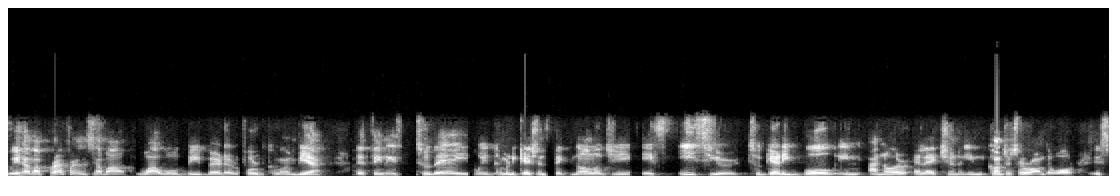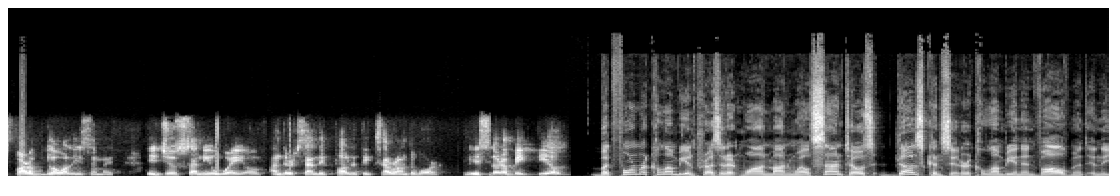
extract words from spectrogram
We have a preference about what would be better for Colombia. The thing is, today with communications technology, it's easier to get involved in another election in countries around the world. It's part of globalism. It's just a new way of understanding politics around the world. It's not a big deal. But former Colombian President Juan Manuel Santos does consider Colombian involvement in the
